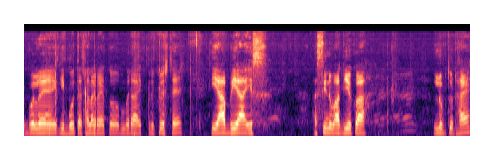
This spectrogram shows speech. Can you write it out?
बोल रहे हैं कि बहुत अच्छा लग रहा है तो मेरा एक रिक्वेस्ट है कि आप भी आए इस हसीन वादियों का लुप्त उठाए।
